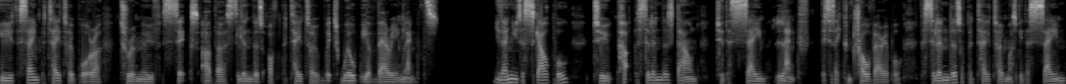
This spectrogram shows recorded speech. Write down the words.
You use the same potato borer to remove six other cylinders of potato, which will be of varying lengths. You then use a scalpel to cut the cylinders down to the same length. This is a control variable. The cylinders of potato must be the same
